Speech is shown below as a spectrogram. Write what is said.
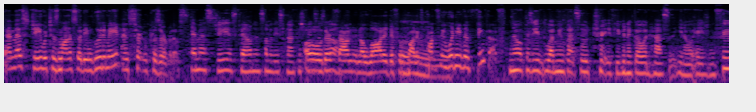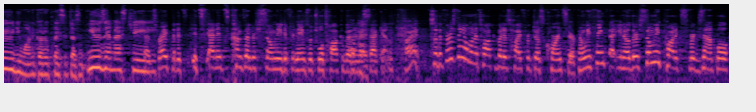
MSG, which is monosodium glutamate, and certain preservatives. MSG is found in some of these packaged Oh, they're well. found in a lot of different mm. products, products we wouldn't even think of. No, because you, I mean, that's so tra- if you're going to go and have, you know, Asian food, you want to go to a place that doesn't use MSG. That's right, but it's, it's and it comes under so many different names, which we'll talk about okay. in a second. All right. So the first thing I want to talk about is high fructose corn syrup, and we think that, you know, there's so many products, for example,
